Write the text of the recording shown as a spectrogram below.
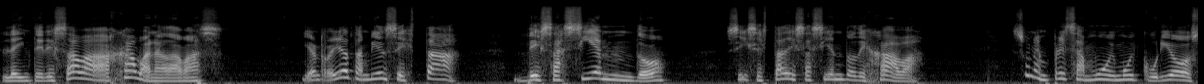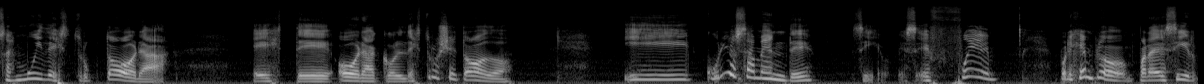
le interesaba a Java nada más. Y en realidad también se está deshaciendo, sí, se está deshaciendo de Java. Es una empresa muy, muy curiosa, es muy destructora. Este Oracle destruye todo. Y curiosamente, sí, fue, por ejemplo, para decir,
